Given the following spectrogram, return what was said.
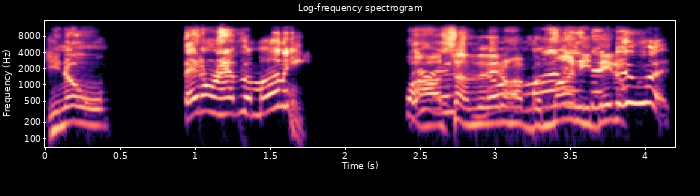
You know, they don't have the money. Well, that they don't have the money. They don't do it.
